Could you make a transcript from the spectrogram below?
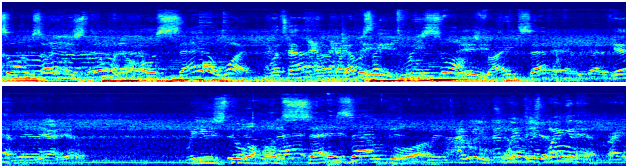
Songs are you doing? A whole set or what? What's that? That was like three songs, right? Zep? Yeah. Yeah, yeah, yeah. You just do a whole set of Zep or? We're just winging it right now.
